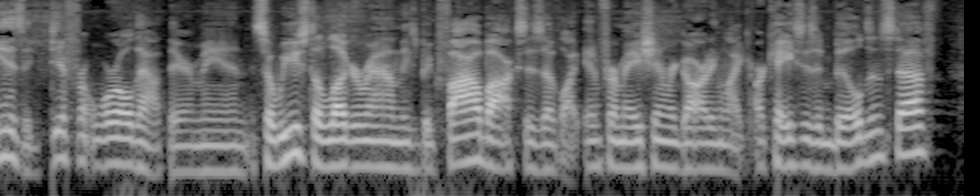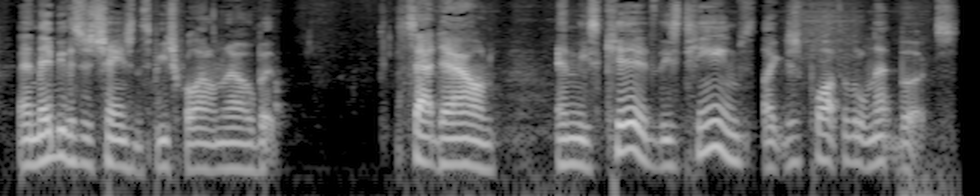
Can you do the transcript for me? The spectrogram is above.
It is a different world out there, man. So we used to lug around these big file boxes of like information regarding like our cases and builds and stuff. And maybe this has changed in the speech world, I don't know, but sat down and these kids, these teams, like just pull out their little net books,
